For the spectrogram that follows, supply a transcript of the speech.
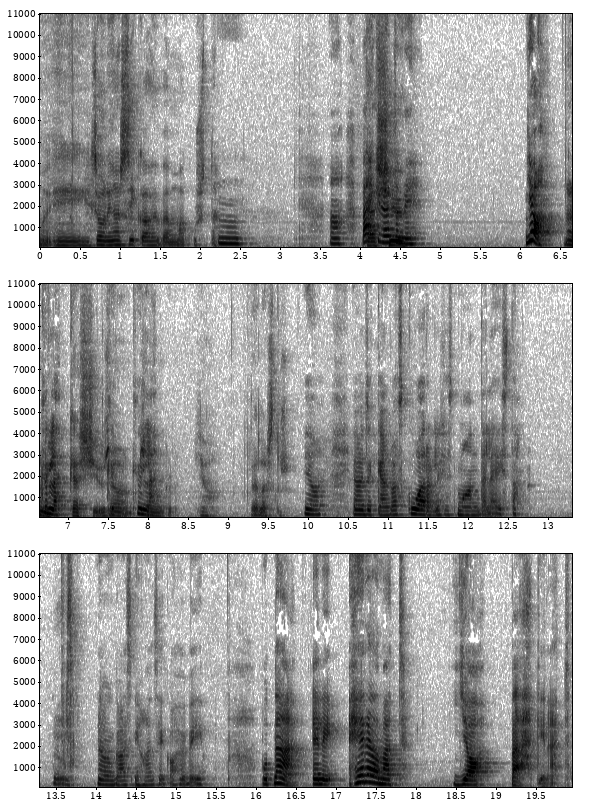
Voi ei. Se on ihan sika hyvän makusta. Mm. No, pähkinät on niin... Joo, no niin, kyllä. cashew, se on, kyllä. Se on, joo, pelastus. Joo, ja mä tykkään myös kuorellisista manteleista. Joo. Ne on myös ihan sika hyviä. Mut nää, eli hedelmät ja pähkinät.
